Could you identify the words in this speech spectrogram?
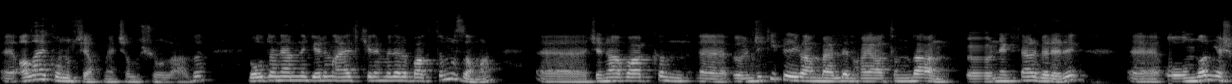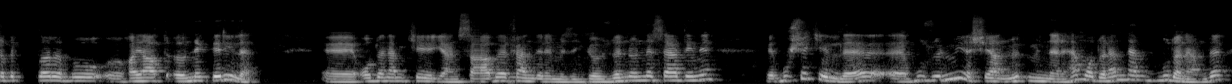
e, alay konusu yapmaya çalışıyorlardı. Ve o dönemde gelen ayet-i kerimelere baktığımız zaman e, Cenab-ı Hakk'ın e, önceki peygamberlerin hayatından örnekler vererek e, onların yaşadıkları bu e, hayatı örnekleriyle e, o dönemki yani sahabe efendilerimizin gözlerinin önüne serdiğini ve bu şekilde e, bu zulmü yaşayan müminleri hem o dönemde hem bu dönemde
